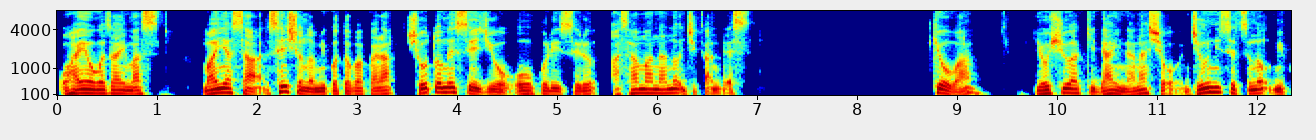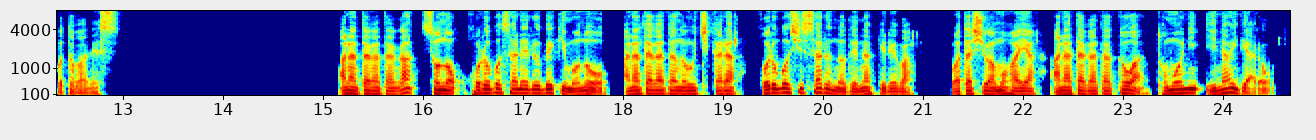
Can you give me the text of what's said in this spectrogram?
おはようございます。毎朝聖書の御言葉からショートメッセージをお送りする朝マナの時間です。今日は、吉脇第7章12節の御言葉です。あなた方がその滅ぼされるべきものをあなた方のうちから滅ぼし去るのでなければ、私はもはやあなた方とは共にいないであろう。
